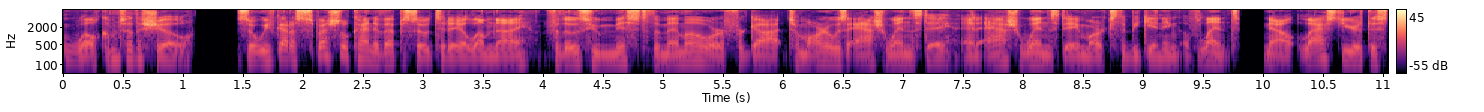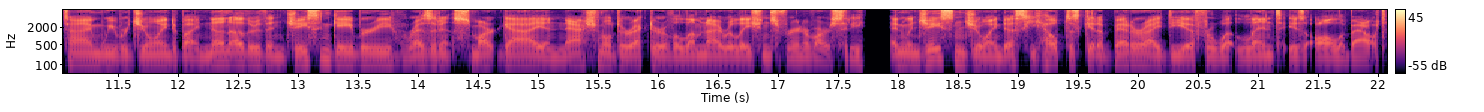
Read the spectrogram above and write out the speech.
welcome to the show. So, we've got a special kind of episode today, alumni. For those who missed the memo or forgot, tomorrow is Ash Wednesday, and Ash Wednesday marks the beginning of Lent. Now, last year at this time, we were joined by none other than Jason Gaboury, resident smart guy and National Director of Alumni Relations for InterVarsity. And when Jason joined us, he helped us get a better idea for what Lent is all about.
